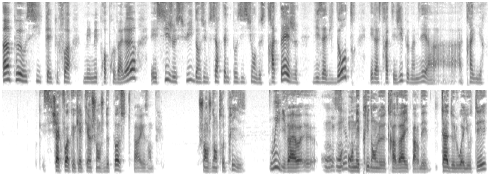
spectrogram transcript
un peu aussi quelquefois mes, mes propres valeurs et si je suis dans une certaine position de stratège vis-à-vis d'autres, et la stratégie peut m'amener à trahir. Chaque fois que quelqu'un change de poste, par exemple, change d'entreprise. Oui. Il va, euh, on, on, on, est pris dans le travail par des tas de loyautés.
